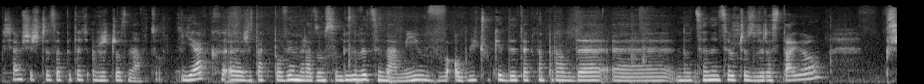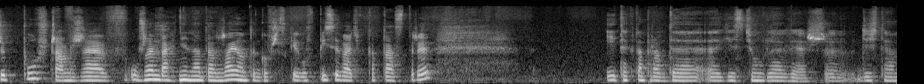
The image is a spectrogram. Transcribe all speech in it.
Chciałam się jeszcze zapytać o rzeczoznawców. Jak, e, że tak powiem, radzą sobie z wycenami w obliczu, kiedy tak naprawdę e, no, ceny cały czas wzrastają? Przypuszczam, że w urzędach nie nadążają tego wszystkiego wpisywać w katastry, i tak naprawdę e, jest ciągle, wiesz, e, gdzieś tam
